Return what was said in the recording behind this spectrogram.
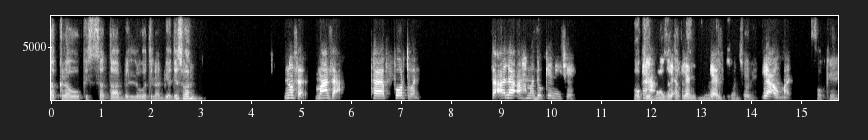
तकरऊ किस्सता बिल्लुगतिल अरबिया दिस वन नो सर माजा फोर्थ वन अला अहमदू के नीचे। ओके हाँ, या उमर। ओके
